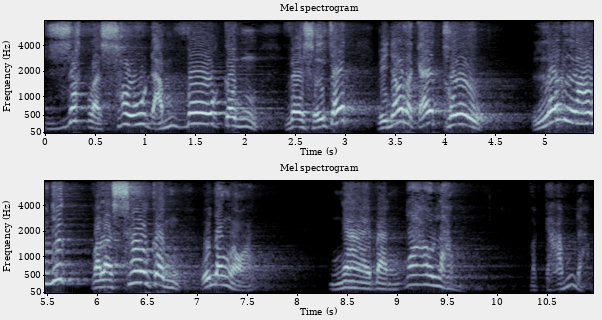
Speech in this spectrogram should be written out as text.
rất là sâu đậm vô cùng về sự chết, vì nó là kẻ thù lớn lao nhất và là sau cùng của nhân loại ngài bằng đau lòng và cảm động.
